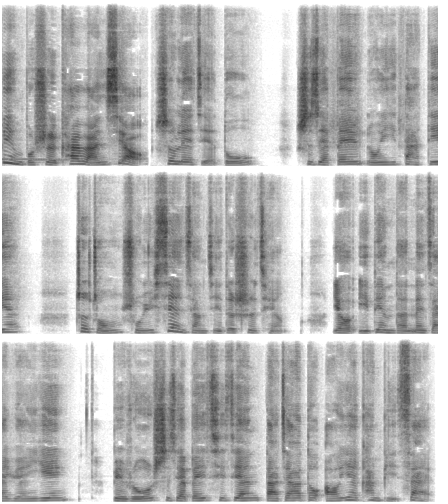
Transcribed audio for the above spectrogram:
并不是开玩笑。狩猎解读：世界杯容易大跌，这种属于现象级的事情，有一定的内在原因。比如世界杯期间大家都熬夜看比赛，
